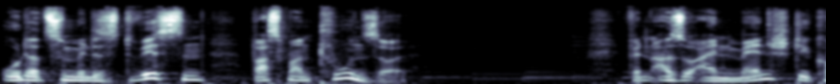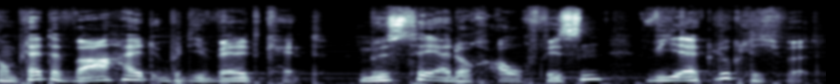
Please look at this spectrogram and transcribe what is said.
Oder zumindest wissen, was man tun soll. Wenn also ein Mensch die komplette Wahrheit über die Welt kennt, müsste er doch auch wissen, wie er glücklich wird.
